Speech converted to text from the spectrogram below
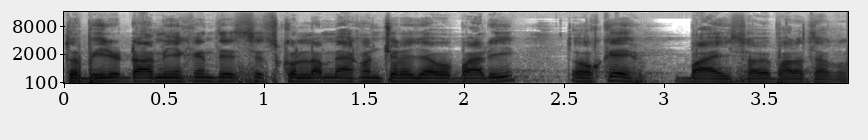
তো ভিডিওটা আমি এখান থেকে শেষ করলাম, এখন চলে যাব বাড়ি। তো ওকে বাই সবাই ভালো থাকো।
